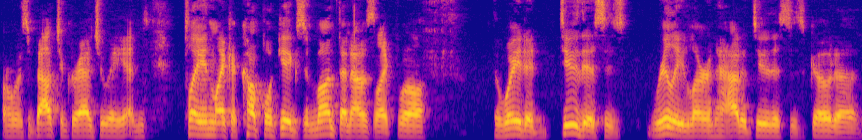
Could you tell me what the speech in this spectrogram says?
or was about to graduate and playing like a couple gigs a month. And I was like, well, the way to do this is really learn how to do this is go to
